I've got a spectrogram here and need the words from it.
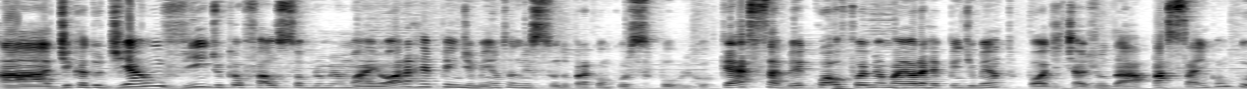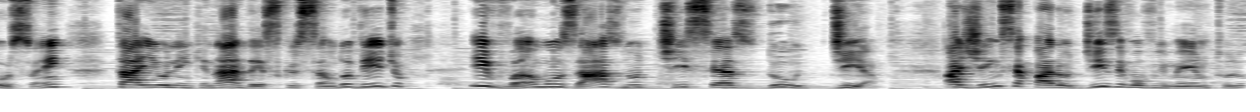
A dica do dia é um vídeo que eu falo sobre o meu maior arrependimento no estudo para concurso público. Quer saber qual foi meu maior arrependimento? Pode te ajudar a passar em concurso, hein? Tá aí o link na descrição do vídeo. E vamos às notícias do dia. Agência para o Desenvolvimento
